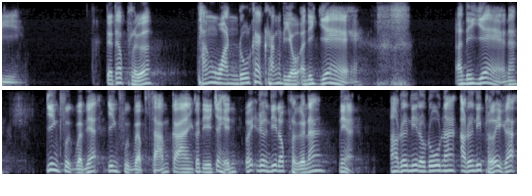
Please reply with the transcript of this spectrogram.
ดี แต่ถ้าเผลอทั้งวันรู้แค่ครั้งเดียว อันนี้แย่ อันนี้แย่นะ ยิ่งฝึกแบบเนี้ย ยิ่งฝึกแบบสามการก็ดีจะเห็นเอ้ยเรื่องนี้เราเผลอนะ เนี่ยเอาเรื่องนี้เรารู้นะ เอาเรื่องนี้เผลออีกแล้ว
